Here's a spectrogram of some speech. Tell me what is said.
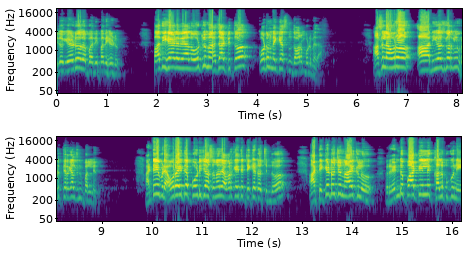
ఇదొక ఏడు అదో పది పదిహేడు. పదిహేడు వేల ఓట్లు మెజార్టీతో కూటమి నెగ్గేస్తుంది దూరంపూడి మీద. అసలు ఎవరో ఆ నియోజకవర్గంలో కూడా తిరగాల్సిన పని లేదు. అంటే ఇప్పుడు ఎవరైతే పోటీ చేస్తున్నారో ఎవరికైతే టికెట్ వచ్చిందో ఆ టికెట్ వచ్చిన నాయకులు రెండు పార్టీల్ని కలుపుకుని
